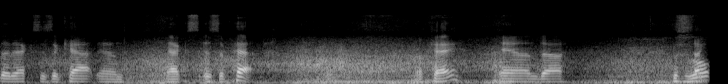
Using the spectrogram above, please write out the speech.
that x is a cat and x is a pet. Okay? And uh, this is also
